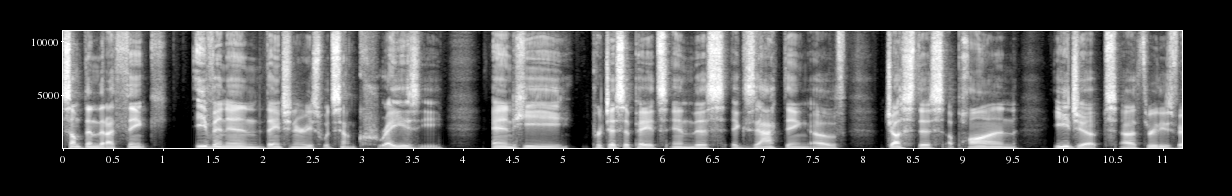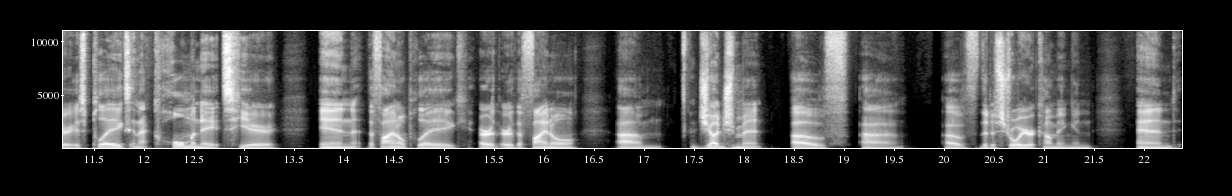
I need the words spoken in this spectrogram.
something that I think, even in the ancient Near East, would sound crazy. And he participates in this exacting of justice upon Egypt uh, through these various plagues. And that culminates here in the final plague or, or the final um, judgment of uh, of the destroyer coming and and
